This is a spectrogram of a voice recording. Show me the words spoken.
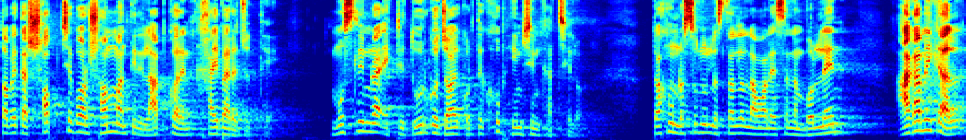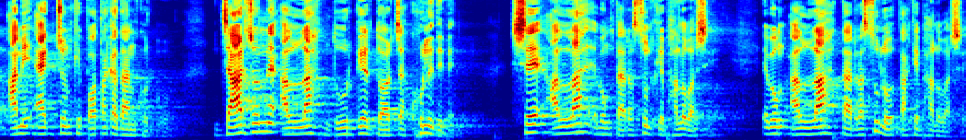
তবে তার সবচেয়ে বড় সম্মান তিনি লাভ করেন খাইবারের যুদ্ধে। মুসলিমরা একটি দুর্গ জয় করতে খুব হিমশিম খাচ্ছিল। তখন রসুল্লাহ সাল্লাহ আলাইসাল্লাম বললেন, আগামীকাল আমি একজনকে পতাকা দান করব। যার জন্যে আল্লাহ দুর্গের দরজা খুলে দেবেন সে আল্লাহ এবং তার রসুলকে ভালোবাসে এবং আল্লাহ তার রসুলও তাকে ভালোবাসে।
